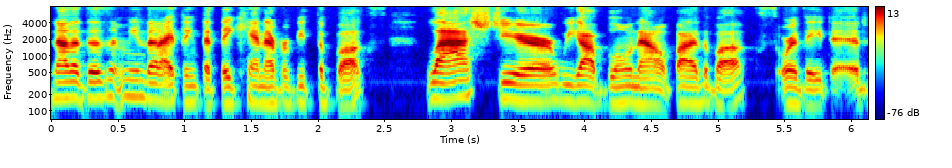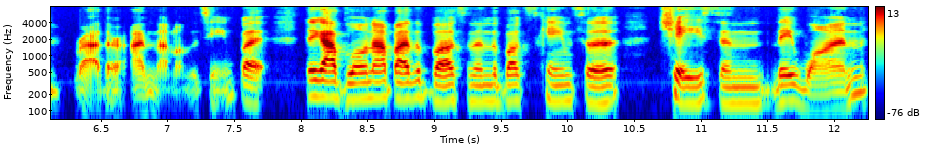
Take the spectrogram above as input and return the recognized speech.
Now that doesn't mean that I think that they can't ever beat the Bucks. Last year we got blown out by the Bucks, or they did rather. I'm not on the team, but they got blown out by the Bucks, and then the Bucks came to chase and they won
